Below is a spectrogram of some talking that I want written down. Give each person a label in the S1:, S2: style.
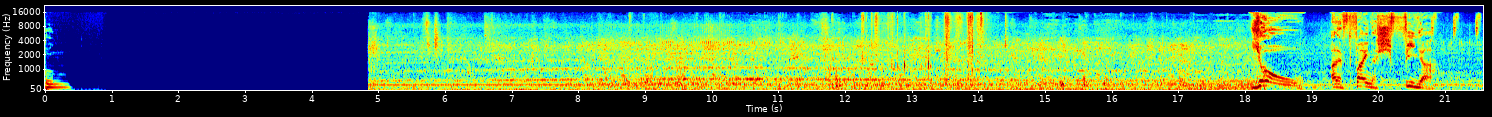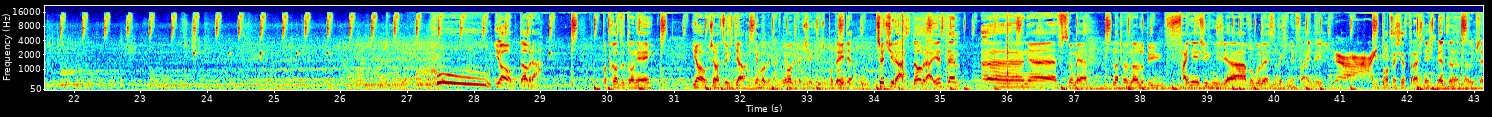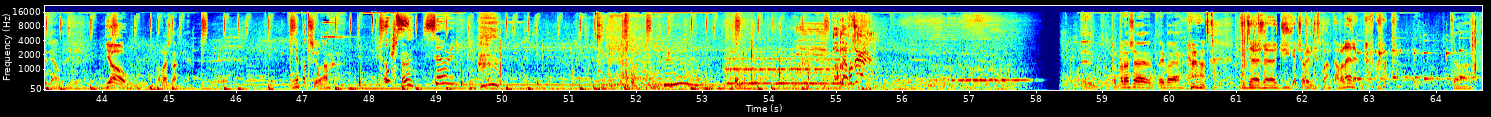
S1: Bum. Yo! Ale fajna świnia! Huu! Yo, dobra. Podchodzę do niej. Jo, trzeba coś działać. Nie mogę tak, nie mogę tak siedzieć. Podejdę. Trzeci raz, dobra, jestem. Eee, nie, w sumie na pewno lubi fajniejszych niż ja. W ogóle jestem taki niefajny. Ja, I pocę się strasznie, śmierdzę na cały przedział. Jo, popatrz na mnie. Nie patrzyła.
S2: Ups, sorry.
S1: Poproszę playboya.
S3: Widzę, że dziś wieczorem jest pan kawalerem.
S1: Tak.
